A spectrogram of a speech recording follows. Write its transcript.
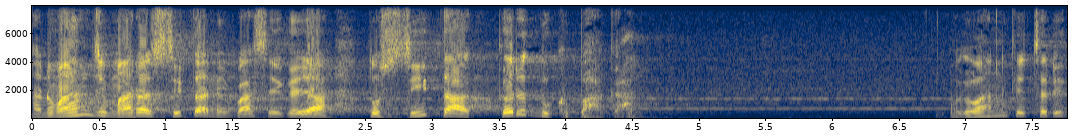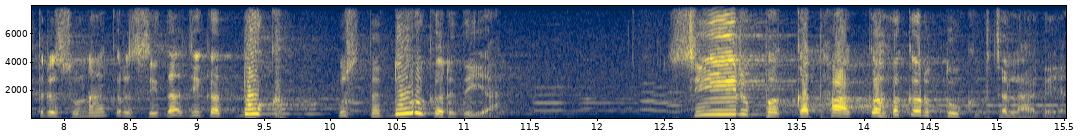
हनुमान जी महाराज सीता ने पासे गया तो सीता कर दुख भागा भगवान के चरित्र सुनाकर सीता जी का दुख उसने दूर कर दिया સિર્ફ કથા કહકર દુઃખ ચલા ગયા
